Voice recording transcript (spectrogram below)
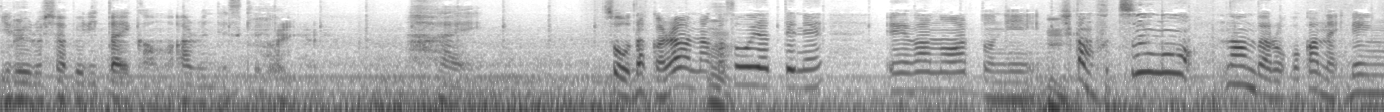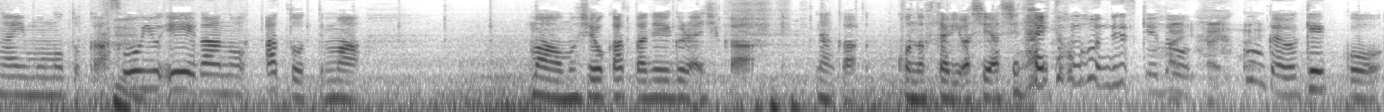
いろいろ喋りたい感はあるんですけど、はいはい。はい。そうだからなんうん。かそうやってね、映画の後に、うん。しかも普通のなんだろうわかんない。恋愛ものとか、うん。そういう映画の後ってまあまあ面白かったねぐらいしか なんかこの2人はシェアしないと思うんですけど、はいはい今回は結構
